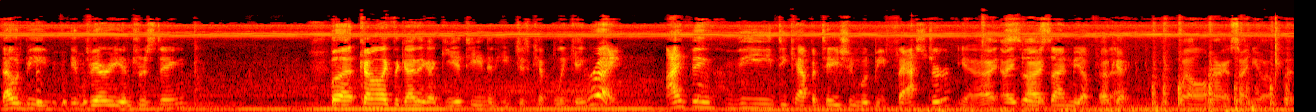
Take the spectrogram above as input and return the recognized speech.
That would be very interesting. But kind of like the guy that got guillotined and he just kept blinking. right, I think the decapitation would be faster. Yeah, I, I, so I sign me up for okay. that. Well, I'm not gonna sign you up, but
